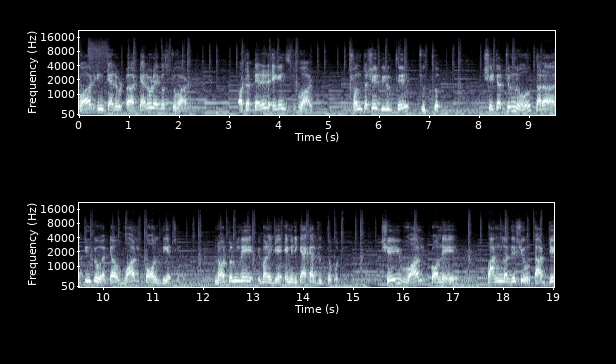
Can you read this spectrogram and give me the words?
war in terror against war অর্থাৎ টেরর এগেনস্ট ওয়ার সন্ত্রাসের বিরুদ্ধে যুদ্ধ। সেটার জন্য তারা কিন্তু একটা ওয়ার্ল্ড কল দিয়েছিল নট অনলি মানে যে আমেরিকা একা যুদ্ধ করবে, সেই ওয়ার্ল্ড কলে বাংলাদেশেও তার যে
